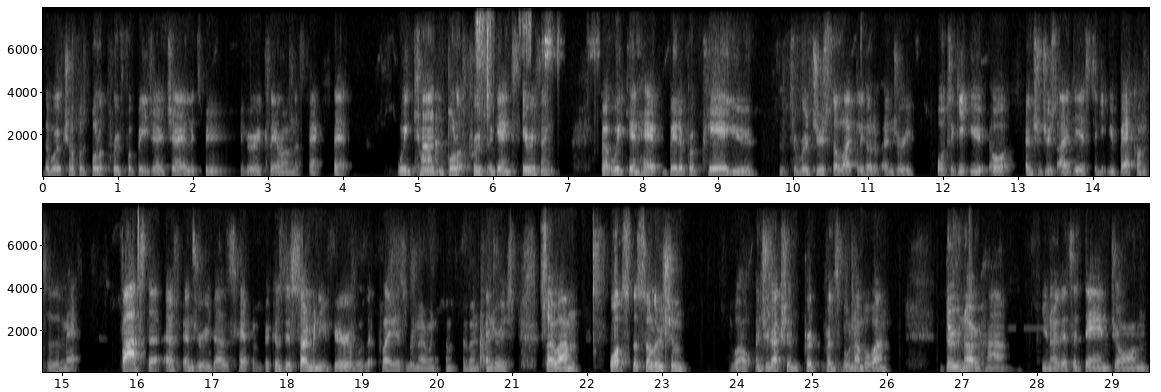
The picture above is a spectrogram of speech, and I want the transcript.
the workshop is bulletproof for BJJ, let's be very clear on the fact that we can't bulletproof against everything but we can have better prepare you to reduce the likelihood of injury or to get you or introduce ideas to get you back onto the mat faster if injury does happen because there's so many variables at play as we know when it comes to injuries. So um what's the solution? Well introduction pr- principle number one do no harm. You know that's a dan john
